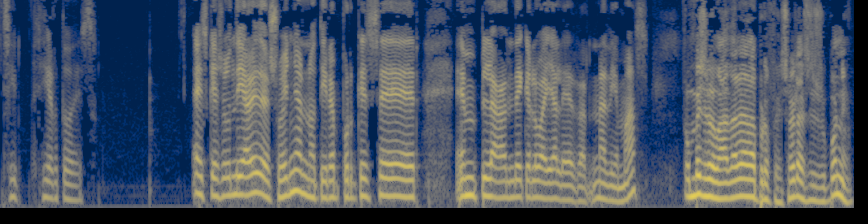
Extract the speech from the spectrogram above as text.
Sí, cierto es. Es que es un diario de sueños, no tiene por qué ser en plan de que lo vaya a leer nadie más. Hombre, se lo va a dar a la profesora, se supone.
